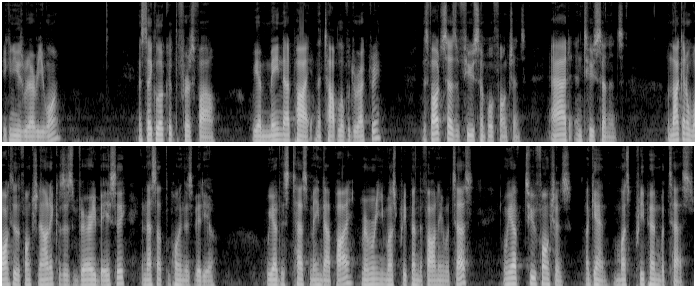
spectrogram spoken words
You can use whatever you want. Let's take a look at the first file. We have main.py in the top level directory. This file just has a few simple functions add, and two sentence. I'm not going to walk through the functionality because it's very basic and that's not the point of this video. We have this test main.py. Remember, you must prepend the file name with test. And we have two functions. Again, must prepend with test.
